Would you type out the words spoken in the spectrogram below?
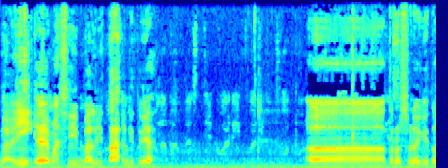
bayi eh masih balita gitu ya. Uh, terus udah gitu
